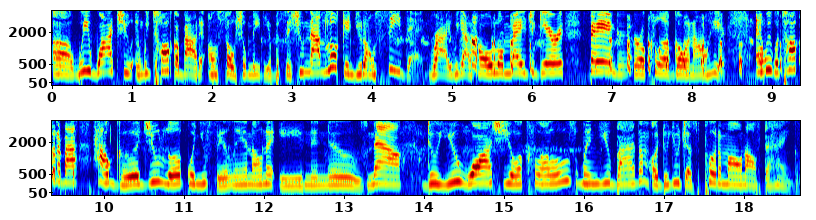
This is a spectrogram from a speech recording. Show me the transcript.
uh, we watch you and we talk about it on social media. But since you're not looking, you don't see that, right? We got a whole little Major Garrett fangirl club going on here. And we were talking about how good you look when you fill in on the evening news. Now, do you wash your clothes when you buy them or do you just put them on off the hanger?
